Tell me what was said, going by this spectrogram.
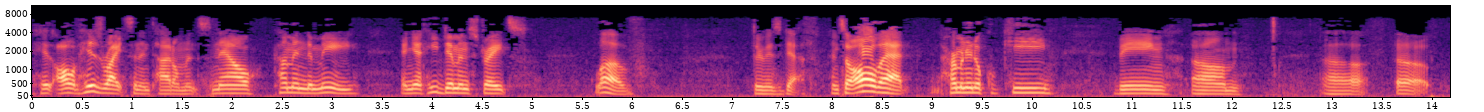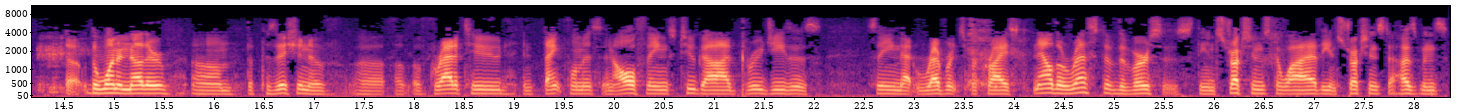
his, all of his rights and entitlements now come into me and yet he demonstrates love through his death. And so all that hermeneutical key being um, uh, uh, uh, the one another, um, the position of, uh, of, of gratitude and thankfulness in all things to God through Jesus, seeing that reverence for Christ. Now the rest of the verses, the instructions to wives, the instructions to husbands,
